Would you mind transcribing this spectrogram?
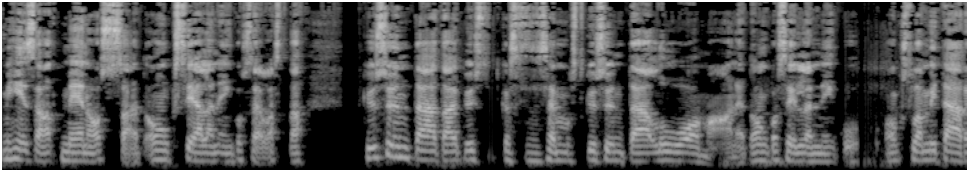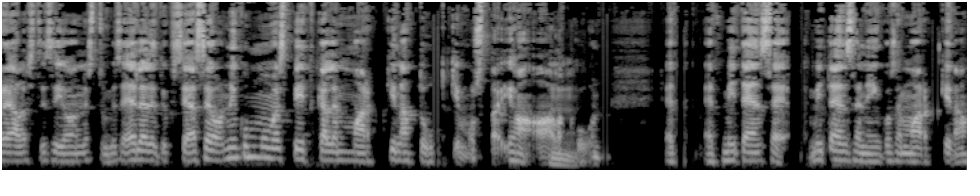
mihin sä oot menossa, että onko siellä niinku sellaista kysyntää tai pystytkö sä semmoista kysyntää luomaan, että onko, sille niin kuin, onko sulla mitään realistisia onnistumisen edellytyksiä. Se on niin kuin mun mielestä pitkälle markkinatutkimusta ihan mm. alkuun, mm. että et miten se, miten se, niin kuin se markkina,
